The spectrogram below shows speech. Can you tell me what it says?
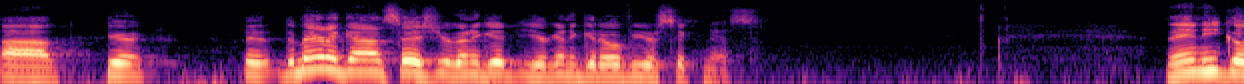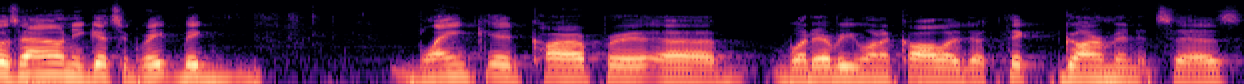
Uh, the, the man of God says you're to get, you're going to get over your sickness. Then he goes out and he gets a great big blanket, carpet, uh, whatever you want to call it, a thick garment, it says.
